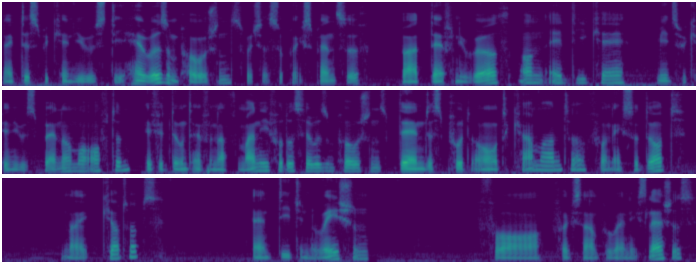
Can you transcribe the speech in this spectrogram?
Like this we can use the Heroism potions, which are super expensive but definitely worth on a DK. Means we can use Banner more often. If you don't have enough money for those heroism potions, then just put out Karma Hunter for an extra dot, like Caltrops, and Degeneration for, for example, Rending Slashes.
